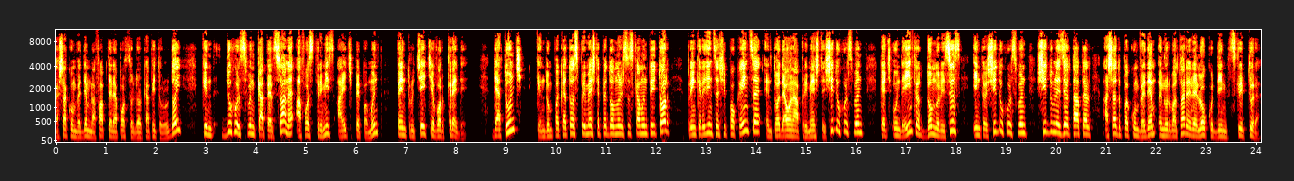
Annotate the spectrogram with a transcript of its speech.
așa cum vedem la Faptele Apostolilor, capitolul 2, când Duhul Sfânt ca persoană a fost trimis aici pe pământ pentru cei ce vor crede. De atunci, când un păcătos primește pe Domnul Isus ca mântuitor, prin credință și pocăință, întotdeauna primește și Duhul Sfânt, căci unde intră Domnul Isus, intră și Duhul Sfânt și Dumnezeu Tatăl, așa după cum vedem în următoarele locuri din Scriptură,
